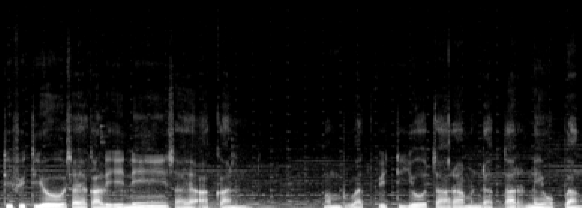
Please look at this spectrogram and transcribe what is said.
Di video saya kali ini Saya akan Membuat video cara mendaftar neobank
